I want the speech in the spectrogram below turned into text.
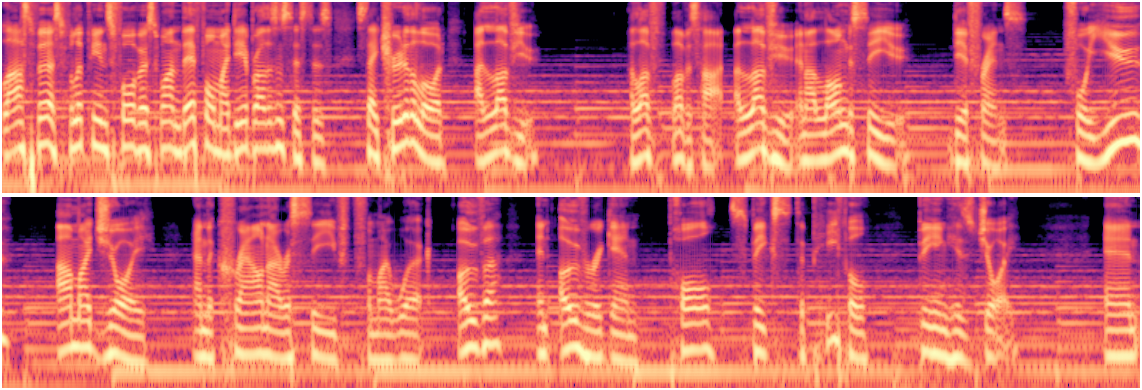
Last verse, Philippians 4, verse 1. Therefore, my dear brothers and sisters, stay true to the Lord. I love you. I love, love his heart. I love you and I long to see you, dear friends. For you are my joy and the crown I receive for my work. Over and over again, Paul speaks to people being his joy. And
